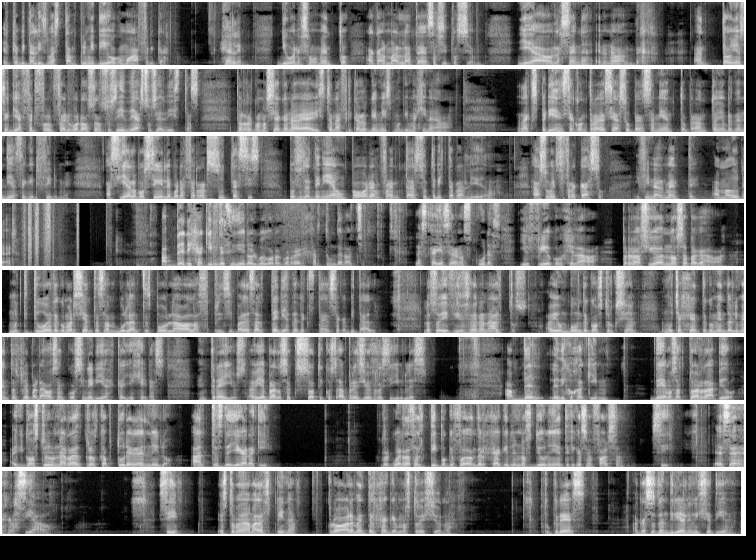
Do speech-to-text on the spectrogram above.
El capitalismo es tan primitivo como África. Helen llegó en ese momento a calmar la tensa situación. Llevaba la cena en una bandeja. Antonio seguía fervoroso en sus ideas socialistas, pero reconocía que no había visto en África lo que mismo que imaginaba. La experiencia contradecía su pensamiento, pero Antonio pretendía seguir firme. Hacía lo posible por aferrarse a su tesis, pues le tenía un pavor a enfrentar su triste realidad, a asumir su fracaso y finalmente a madurar. Abdel y Hakim decidieron luego recorrer Jartum de noche. Las calles eran oscuras y el frío congelaba, pero la ciudad no se apagaba. Multitudes de comerciantes ambulantes poblaban las principales arterias de la extensa capital. Los edificios eran altos, había un boom de construcción y mucha gente comiendo alimentos preparados en cocinerías callejeras. Entre ellos había platos exóticos a precios risibles. Abdel le dijo a Hakim, debemos actuar rápido, hay que construir una red que los capture en el Nilo, antes de llegar aquí. ¿Recuerdas al tipo que fue donde el hacker y nos dio una identificación falsa? Sí, ese desgraciado. Sí, esto me da mala espina. Probablemente el hacker nos traiciona. ¿Tú crees? ¿Acaso tendría la iniciativa?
